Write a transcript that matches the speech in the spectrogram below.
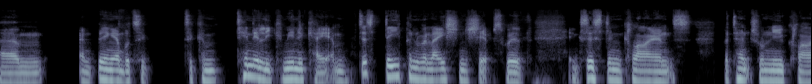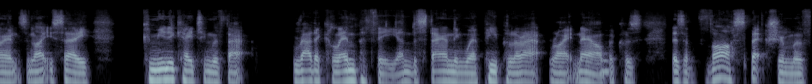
um, and being able to to continually communicate and just deepen relationships with existing clients, potential new clients, and like you say, communicating with that radical empathy understanding where people are at right now mm. because there's a vast spectrum of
